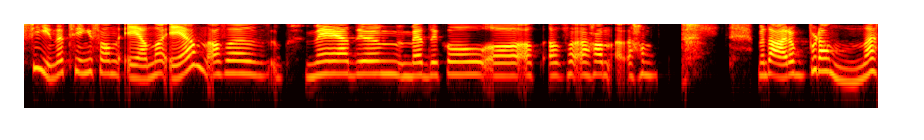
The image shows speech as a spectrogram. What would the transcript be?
fine ting sånn én og én. Altså medium, medical og at altså han, han men det er å blande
